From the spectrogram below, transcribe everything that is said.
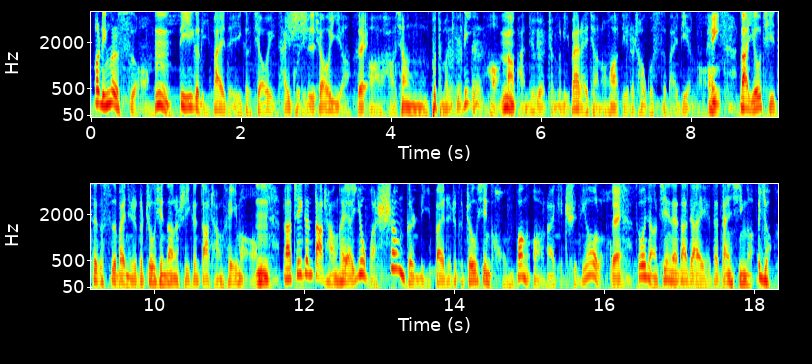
二零二四哦，嗯，第一个礼拜的一个交易，台股的一个交易啊，对啊，好像不怎么给力哈。大盘这个整个礼拜来讲的话，跌了超过四百点了、哦。那尤其这个四百点这个周线当然是一根大长黑嘛，哦，嗯，那这根大长黑啊，又把上个礼拜的这个周线红棒啊来给吃掉了、哦。对，所以我想现在大家也在担心啊，哎呦。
